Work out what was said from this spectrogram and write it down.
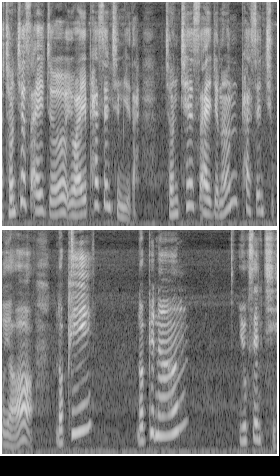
전체 사이즈 요 아이 8cm입니다. 전체 사이즈는 8cm고요. 높이 높이는 6cm,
